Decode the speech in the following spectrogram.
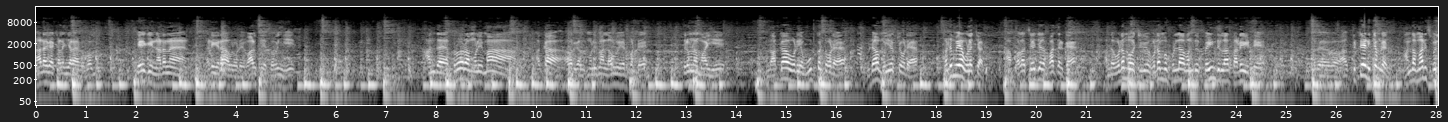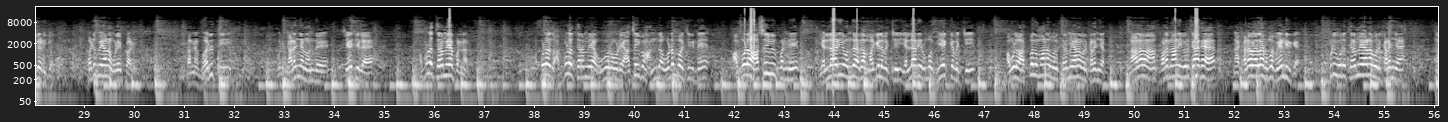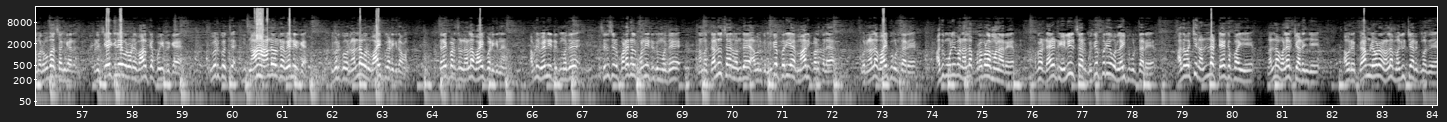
நாடக கலைஞராகவும் ஸ்டேஜ் நடன நடிகராக அவருடைய வாழ்க்கையை துவங்கி அந்த ப்ரோக்ராம் மூலிமா அக்கா அவர்கள் மூலிமா லவ் ஏற்பட்டு திருமணம் ஆகி அந்த அக்காவுடைய ஊக்கத்தோட விடாமுயற்சியோட கடுமையாக உழைச்சார். நான் பல ஸ்டேஜில் பார்த்துருக்கேன். அந்த உடம்பை வச்சு உடம்பு ஃபுல்லாக வந்து பெயிண்டெல்லாம் தடையிட்டு கிட்டே நிற்க முடியாது. அந்த மாதிரி ஸ்மெல் அடிக்கும். கடுமையான உழைப்பாடு தன்னை வருத்தி ஒரு கலைஞன் வந்து ஸ்டேஜில் அவ்வளோ திறமையாக பண்ணார். அவ்வளோ அவ்வளோ திறமையாக ஒவ்வொருடைய அசைவம் அந்த உடம்பை வச்சுக்கிட்டு அவ்வளோ அசைவு பண்ணி எல்லாரையும் வந்து அதான் மகிழ வச்சு எல்லாரையும் ரொம்ப வியக்க வச்சு அவ்வளோ அற்புதமான ஒரு திறமையான ஒரு கலைஞர். நான்லாம் பல நாள் இவருக்காக நான் கடவுளெல்லாம் ரொம்ப வேண்டியிருக்கேன். இப்படி ஒரு திறமையான ஒரு கலைஞன் நம்ம ரூபா சங்கர் இப்படி ஸ்டேஜ்லேயே இவருடைய வாழ்க்கை போயிட்டு இருக்க இவருக்கு நான் ஆண்டவர்கிட்ட வேண்டியிருக்கேன். இவருக்கு ஒரு நல்ல ஒரு வாய்ப்பு கிடைக்கணும். திரைப்படத்தில் நல்ல வாய்ப்பு கிடைக்கணும். அப்படி வேண்டிட்டு இருக்கும்போது சிறு சிறு படங்கள் பண்ணிட்டு இருக்கும்போது நம்ம தனுஷ் சார் வந்து அவருக்கு மிகப்பெரிய மாறி படத்தில் ஒரு நல்ல வாய்ப்பு கொடுத்தாரு. அது மூலியமா நல்ல பிரபலமானார். அப்புறம் டைரக்டர் எழில் சார் மிகப்பெரிய ஒரு லைஃப் கொடுத்தாரு. அதை வச்சு நல்லா டேக்கப் ஆகி நல்ல வளர்ச்சி அடைஞ்சு அவர் ஃபேமிலியோட நல்ல மகிழ்ச்சியாக இருக்கும்போது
